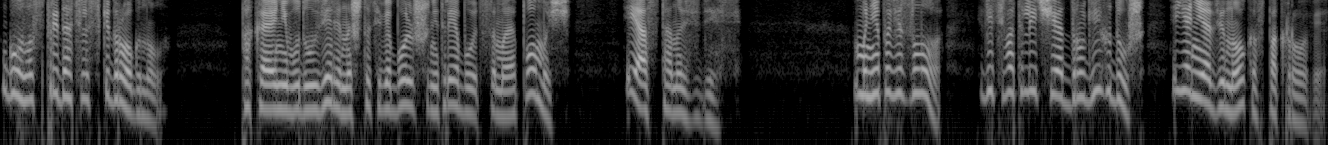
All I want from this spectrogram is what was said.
Голос предательски дрогнул. «Пока я не буду уверена, что тебе больше не требуется моя помощь, я останусь здесь». Мне повезло, ведь в отличие от других душ, я не одинока в покрове.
